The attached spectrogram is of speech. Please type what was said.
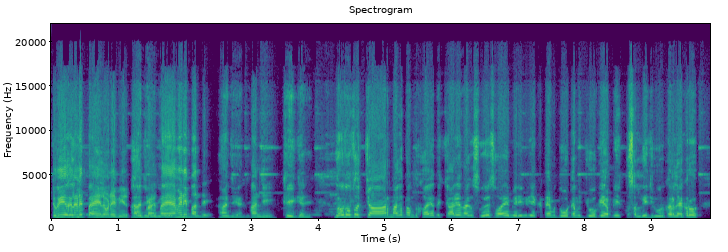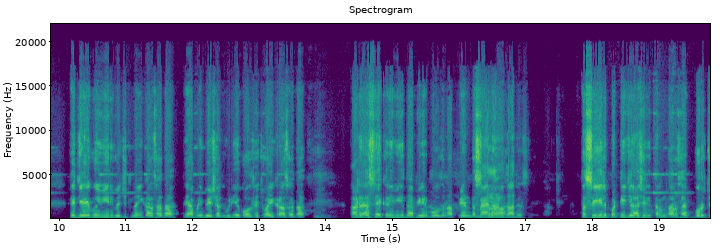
ਕਿਉਂਕਿ ਅਗਲੇ ਨੇ ਪੈਸੇ ਲਾਉਣੇ ਵੀਰ ਪੈਸੇ ਐਵੇਂ ਨਹੀਂ ਬੰਦੇ ਹਾਂਜੀ ਹਾਂਜੀ। ਹਾਂਜੀ। ਠੀਕ ਹੈ ਜੀ। ਲਓ ਦੋਸਤੋ ਚਾਰ ਨਗ ਤੁਹਾਨੂੰ ਦਿਖਾਇਆ ਤੇ ਚਾਰੇ ਨਗ ਸੂਏ ਸਵਾਏ। ਮੇਰੀ ਵੀਰ ਇੱਕ ਟਾਈਮ ਦੋ ਟਾਈਮ ਜੋ ਕੇ ਆਪਣੀ ਤਸੱਲੀ ਜ਼ਰੂਰ ਕਰ ਲਿਆ ਕਰੋ। ਤੇ ਜੇ ਕੋਈ ਵੀਰ ਵਿਜ਼ਿਟ ਨਹੀਂ ਕਰ ਸਕਦਾ ਤੇ ਆਪਣੀ ਬੇਸ਼ੱਕ ਵੀਡੀਓ ਕਾਲ ਤੇ ਚਵਾਈ ਕਰਾ ਸਕਦਾ। ਐਡਰੈਸ ਇੱਕ ਵਾਰੀ ਵੀਰ ਦਾ ਫੇਰ ਬੋਲ ਦੇਣਾ ਪਿੰਡ ਬੈਨਰ ਵਿਖਾ ਦਿਓ ਤਹਿਸੀਲ ਪੱਟੀ ਜ਼ਿਲ੍ਹਾ ਸ਼੍ਰੀ ਤਰਨਤਾਰਨ ਸਾਹਿਬ ਬੁਰਜ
